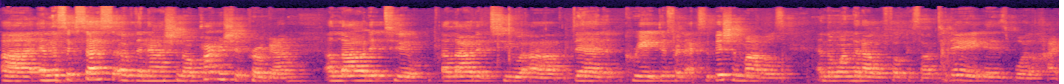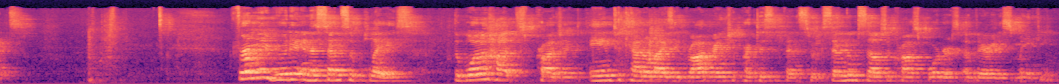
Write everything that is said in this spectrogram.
Uh, and the success of the National Partnership Program allowed it to, allowed it to uh, then create different exhibition models, and the one that I will focus on today is Boyle Heights. Firmly rooted in a sense of place, the Boyle Heights project aimed to catalyze a broad range of participants to extend themselves across borders of various making.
